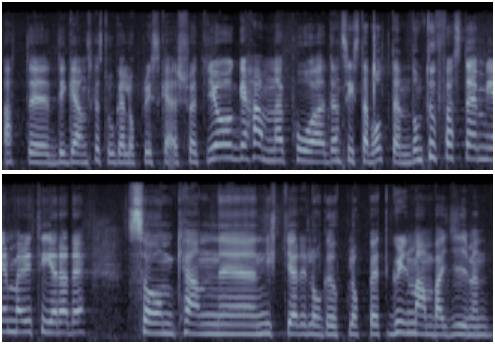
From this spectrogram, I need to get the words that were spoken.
att eh, det är ganska stor galopprisk här. Så att jag hamnar på den sista volten. De tuffaste, mer meriterade som kan eh, nyttja det långa upploppet. Green Mamba given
